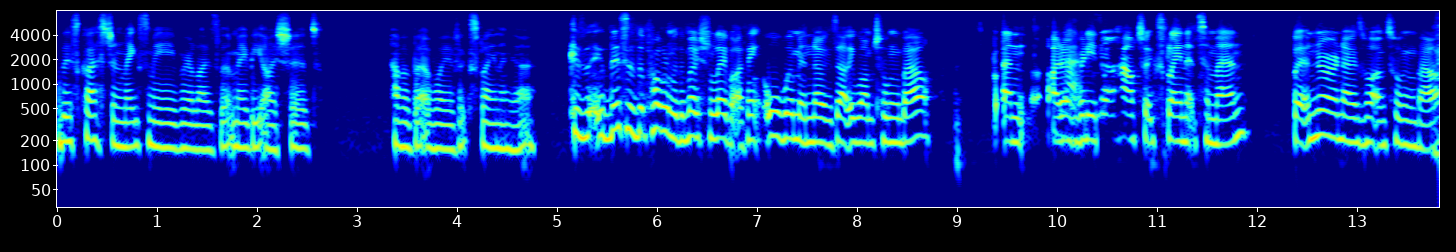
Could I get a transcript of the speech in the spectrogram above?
this question makes me realize that maybe I should have a better way of explaining it. Because this is the problem with emotional labor. I think all women know exactly what I'm talking about, and I don't really know how to explain it to men. But Nura knows what I'm talking about.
